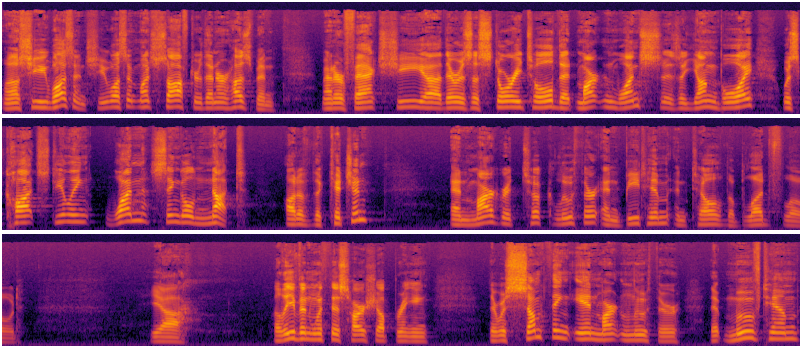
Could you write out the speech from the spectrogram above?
Well, she wasn't. She wasn't much softer than her husband. Matter of fact, she, uh, there is a story told that Martin once, as a young boy, was caught stealing one single nut out of the kitchen, and Margaret took Luther and beat him until the blood flowed. Yeah. Well, even with this harsh upbringing, there was something in Martin Luther that moved him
